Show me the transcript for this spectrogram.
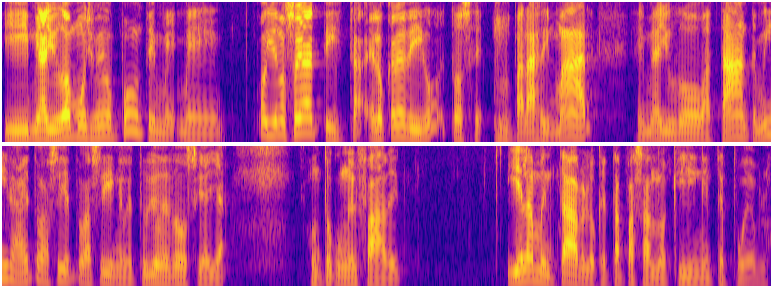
Y me ayudó mucho, me dijo, ponte, me, me yo no soy artista, es lo que le digo, entonces, para rimar, él me ayudó bastante, mira, esto así, esto así, en el estudio de 12 allá, junto con el FADE. Y es lamentable lo que está pasando aquí en este pueblo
